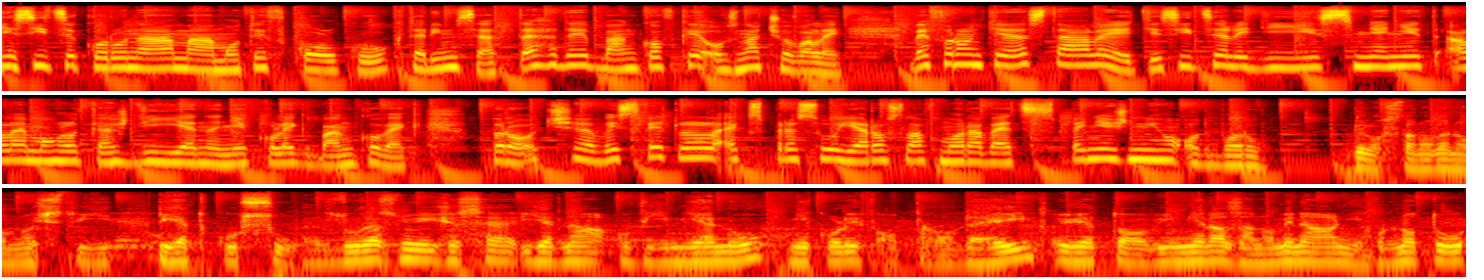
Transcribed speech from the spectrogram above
Tisíce koruná má motiv kolku, kterým se tehdy bankovky označovaly. Ve frontě stály tisíce lidí, směnit ale mohl každý jen několik bankovek. Proč, vysvětlil Expressu Jaroslav Moravec z peněžního odboru bylo stanoveno množství pět kusů. Zdůrazňuji, že se jedná o výměnu, nikoliv o prodej. Je to výměna za nominální hodnotu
